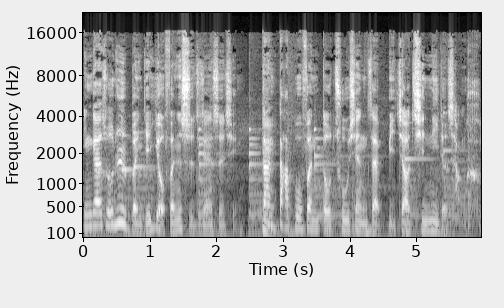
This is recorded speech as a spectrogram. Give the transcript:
应该说日本也有分食这件事情，但大部分都出现在比较亲密的场合。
